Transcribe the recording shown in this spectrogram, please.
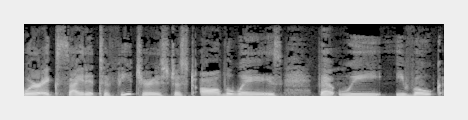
we're excited to feature is just all the ways that we evoke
